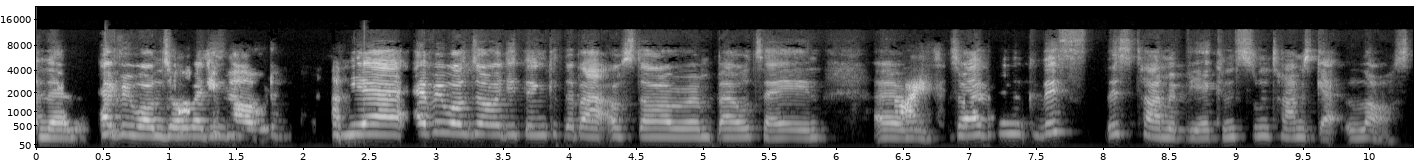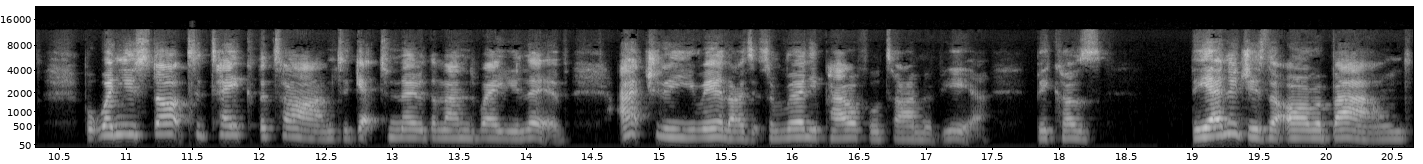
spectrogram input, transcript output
And then everyone's already mode yeah, everyone's already thinking about Ostara and Beltane. Um, right. So I think this this time of year can sometimes get lost. But when you start to take the time to get to know the land where you live, actually you realize it's a really powerful time of year because the energies that are abound,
